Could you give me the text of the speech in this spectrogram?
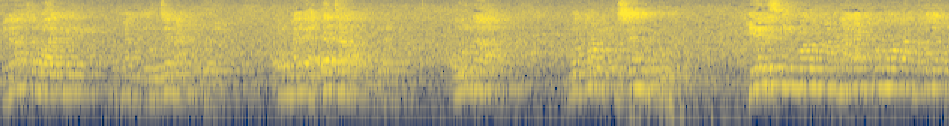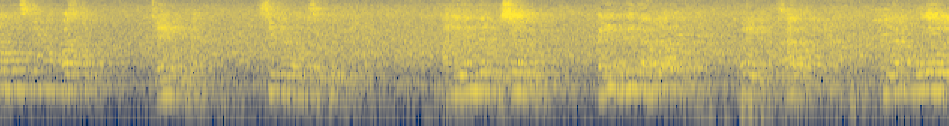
ನಿರಂತರವಾಗಿ ಅವ್ರ ಮೇಲೆ ದೌರ್ಜನ್ಯ ಆಗ್ತದೆ, ಅವ್ರ ಮೇಲೆ ಅತ್ಯಾಚಾರ ಆಗ್ತದೆ, ಅವ್ರನ್ನ ಇವತ್ತು ನೋಡಿ ಕ್ರಿಶ್ಚಿಯನ್ರು ಏನು ಸ್ಕೀಮ್ ನಾನು ನಾನೇ ಮೊದಲೇ ಸ್ಕೀಮ್ ಫಸ್ಟ್ ಜೈನರಿಗೆ ಸಿಖ್ಖರು ಒಂದು ಸಿಕ್ಕು ಅಲ್ಲಿಂದ ಕ್ರಿಶ್ಚಿಯನ್ರು ಕಡಿ ಕುಡಿದ್ರೆ ಅವರಿಗೆ ಸಾಕು ಅಲ್ಲಿ ತನಕ ಕುಡಿದೇ ಇಲ್ಲ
